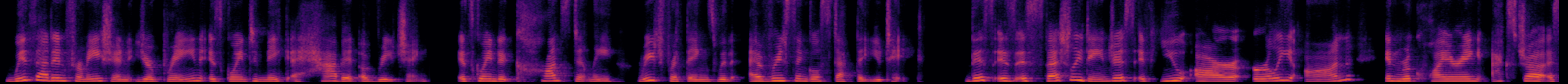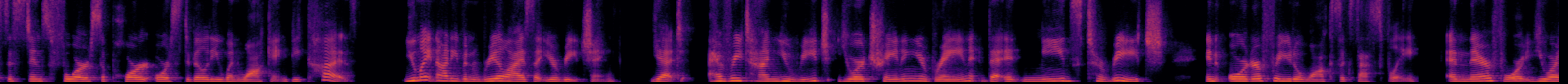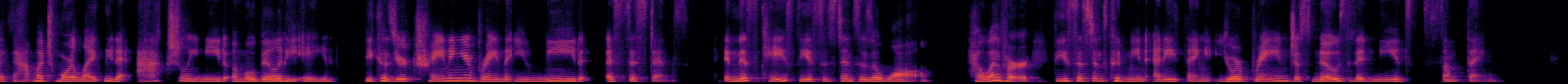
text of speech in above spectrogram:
with that information, your brain is going to make a habit of reaching. It's going to constantly reach for things with every single step that you take. This is especially dangerous if you are early on in requiring extra assistance for support or stability when walking, because you might not even realize that you're reaching. Yet, every time you reach, you're training your brain that it needs to reach in order for you to walk successfully. And therefore, you are that much more likely to actually need a mobility aid because you're training your brain that you need assistance. In this case, the assistance is a wall. However, the assistance could mean anything. Your brain just knows that it needs something.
